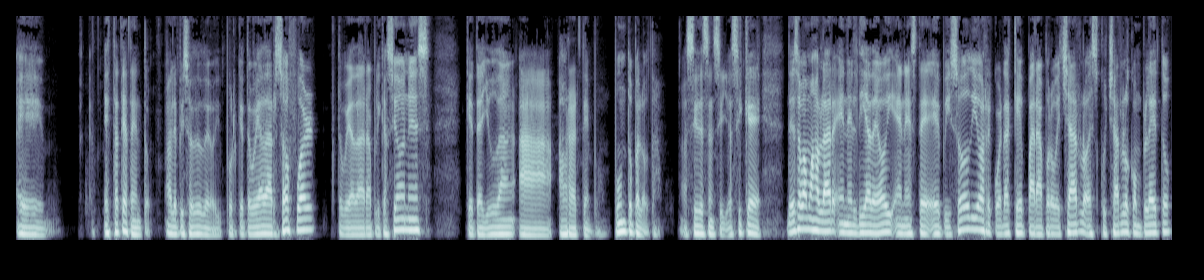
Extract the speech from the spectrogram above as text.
eh, estate atento al episodio de hoy porque te voy a dar software, te voy a dar aplicaciones que te ayudan a ahorrar tiempo. Punto pelota. Así de sencillo. Así que de eso vamos a hablar en el día de hoy, en este episodio. Recuerda que para aprovecharlo, escucharlo completo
